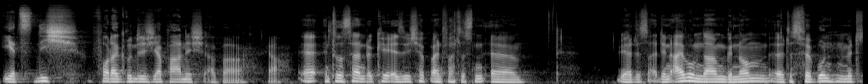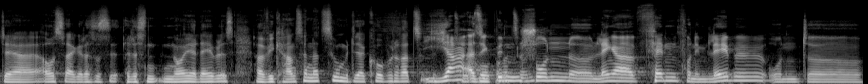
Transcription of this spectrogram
jetzt nicht vordergründig japanisch, aber ja. Äh, interessant, okay, also ich habe einfach das, ja, das, den Albumnamen genommen, äh, das verbunden mit der Aussage, dass es das ein neues Label ist. Aber wie kam es dann dazu mit der Kooperation? Ja, also ich bin schon äh, länger Fan von dem Label und äh, äh,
